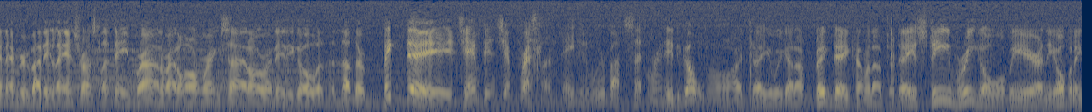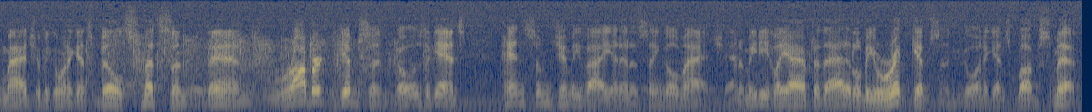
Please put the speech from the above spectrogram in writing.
again, everybody. Lance Russell Dave Brown right along ringside, all ready to go with another big day championship wrestling. Dave, and we're about set and ready to go. Oh, I tell you, we got a big day coming up today. Steve Regal will be here in the opening match. He'll be going against Bill Smithson. Then Robert Gibson goes against handsome Jimmy Valiant in a single match. And immediately after that, it'll be Rick Gibson going against Bub Smith.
